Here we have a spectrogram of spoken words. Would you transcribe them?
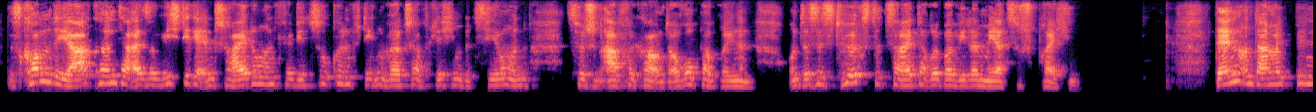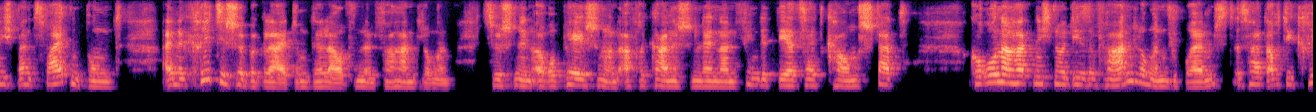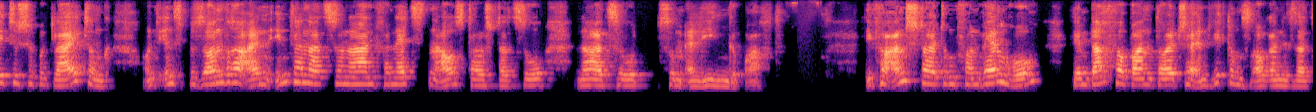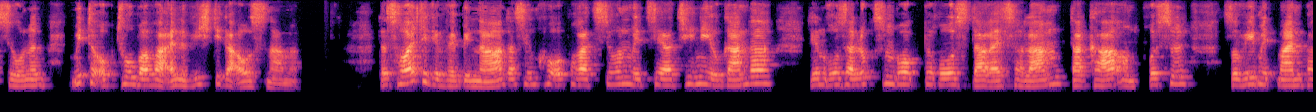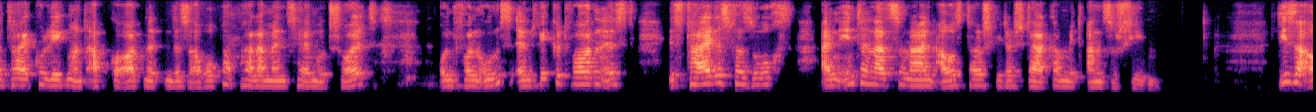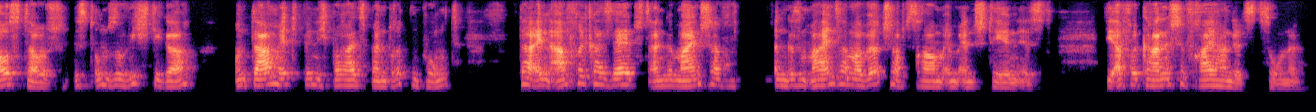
Das kommende Jahr könnte also wichtige Entscheidungen für die zukünftigen wirtschaftlichen Beziehungen zwischen Afrika und Europa bringen. Und es ist höchste Zeit, darüber wieder mehr zu sprechen. Denn, und damit bin ich beim zweiten Punkt, eine kritische Begleitung der laufenden Verhandlungen zwischen den europäischen und afrikanischen Ländern findet derzeit kaum statt. Corona hat nicht nur diese Verhandlungen gebremst, es hat auch die kritische Begleitung und insbesondere einen internationalen vernetzten Austausch dazu nahezu zum Erliegen gebracht. Die Veranstaltung von WEMRO, dem Dachverband deutscher Entwicklungsorganisationen, Mitte Oktober war eine wichtige Ausnahme. Das heutige Webinar, das in Kooperation mit Seatini Uganda, den Rosa-Luxemburg-Büros Dar es Salaam, Dakar und Brüssel sowie mit meinem Parteikollegen und Abgeordneten des Europaparlaments Helmut Scholz und von uns entwickelt worden ist, ist Teil des Versuchs, einen internationalen Austausch wieder stärker mit anzuschieben. Dieser Austausch ist umso wichtiger und damit bin ich bereits beim dritten Punkt, da in Afrika selbst ein, ein gemeinsamer Wirtschaftsraum im Entstehen ist, die afrikanische Freihandelszone.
